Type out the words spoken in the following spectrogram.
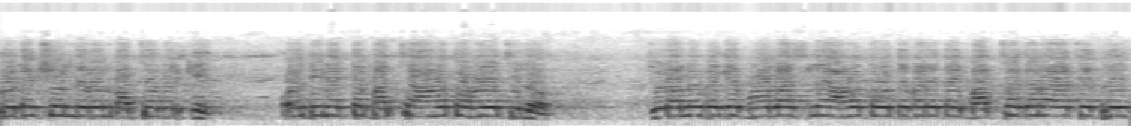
প্রোটেকশন দেবেন বাচ্চাদেরকে। ওই দিন একটা বাচ্চা আহত হয়েছিল। জোরালো বেগে বল আসলে আহত হতে পারে তাই বাচ্চা যারা আছে প্লিজ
